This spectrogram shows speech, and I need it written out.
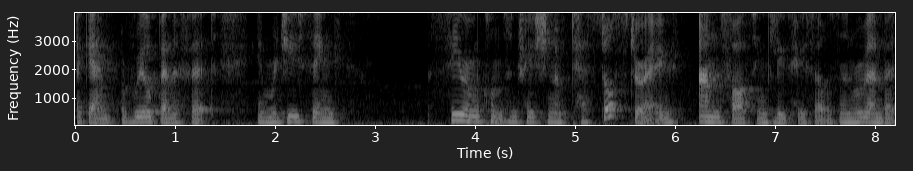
again a real benefit in reducing serum concentration of testosterone and fasting glucose levels. And remember,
